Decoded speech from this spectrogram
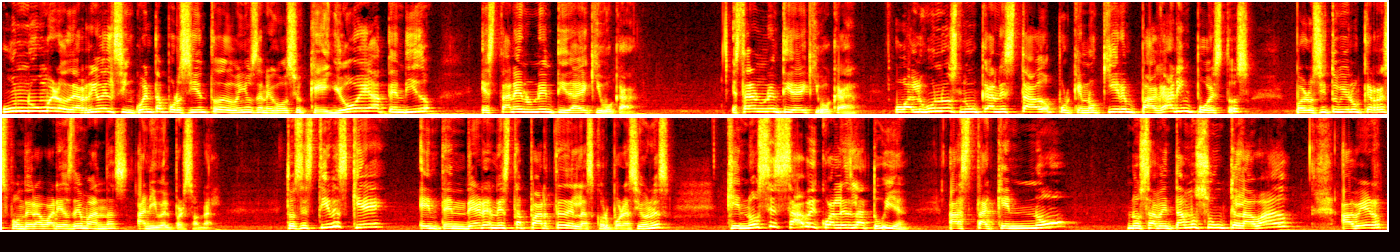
un número de arriba del 50% de dueños de negocio que yo he atendido están en una entidad equivocada. Están en una entidad equivocada. O algunos nunca han estado porque no quieren pagar impuestos pero sí tuvieron que responder a varias demandas a nivel personal. Entonces tienes que entender en esta parte de las corporaciones que no se sabe cuál es la tuya hasta que no nos aventamos un clavado a ver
